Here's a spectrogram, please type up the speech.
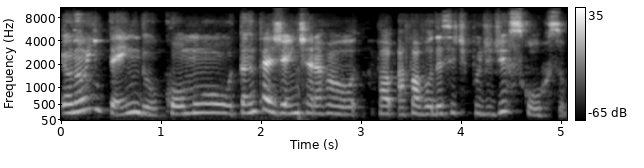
eu não entendo como tanta gente era a favor, a favor, desse tipo de discurso.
